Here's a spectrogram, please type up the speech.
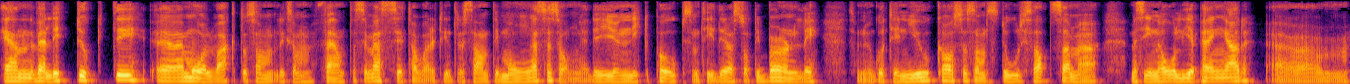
en väldigt duktig eh, målvakt och som liksom fantasymässigt har varit intressant i många säsonger. Det är ju Nick Pope som tidigare har stått i Burnley som nu går till Newcastle som storsatsar med, med sina oljepengar. Um,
